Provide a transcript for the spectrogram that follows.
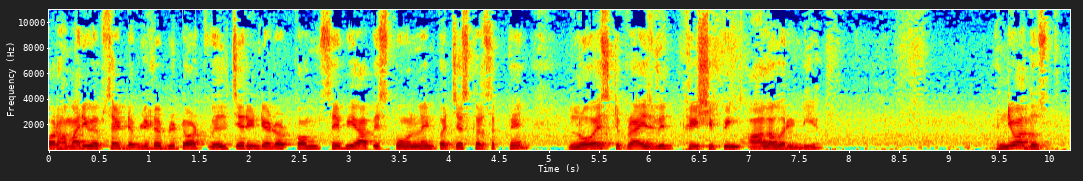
और हमारी वेबसाइट www.wheelchairindia.com से भी आप इसको ऑनलाइन परचेस कर सकते हैं। Lowest price with free shipping all over India धन्यवाद दोस्तों।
